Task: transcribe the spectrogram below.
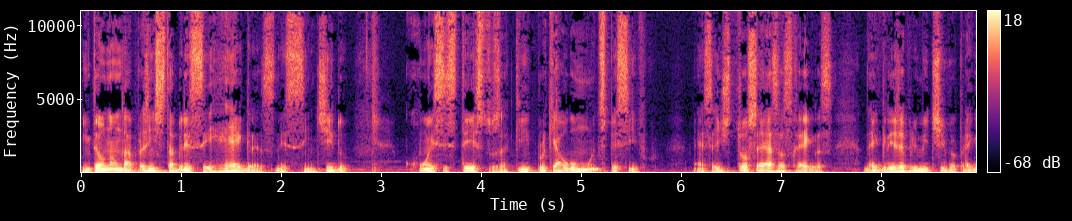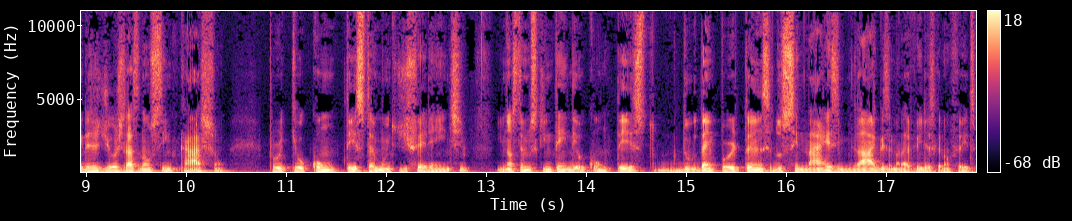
Então não dá para a gente estabelecer regras nesse sentido com esses textos aqui, porque é algo muito específico. Né? Se a gente trouxer essas regras da igreja primitiva para a igreja de hoje, elas não se encaixam porque o contexto é muito diferente e nós temos que entender o contexto do, da importância dos sinais, milagres e maravilhas que eram feitos.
